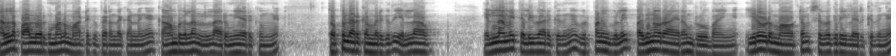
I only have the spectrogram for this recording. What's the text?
நல்ல பால் வர்க்கமான மாட்டுக்கு பிறந்த கண்ணுங்க. காம்புகள்லாம் நல்லா அருமையாக இருக்குங்க. தொப்புள் இறக்கம் இருக்குது. எல்லா எல்லாமே தெளிவாக இருக்குதுங்க. விற்பனை விலை பதினோராயிரம் ரூபாய்ங்க. ஈரோடு மாவட்டம் சிவகிரியில் இருக்குதுங்க.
